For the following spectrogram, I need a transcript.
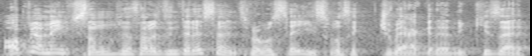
Obviamente, são restaurantes interessantes para você ir, se você tiver a grana e quiser.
